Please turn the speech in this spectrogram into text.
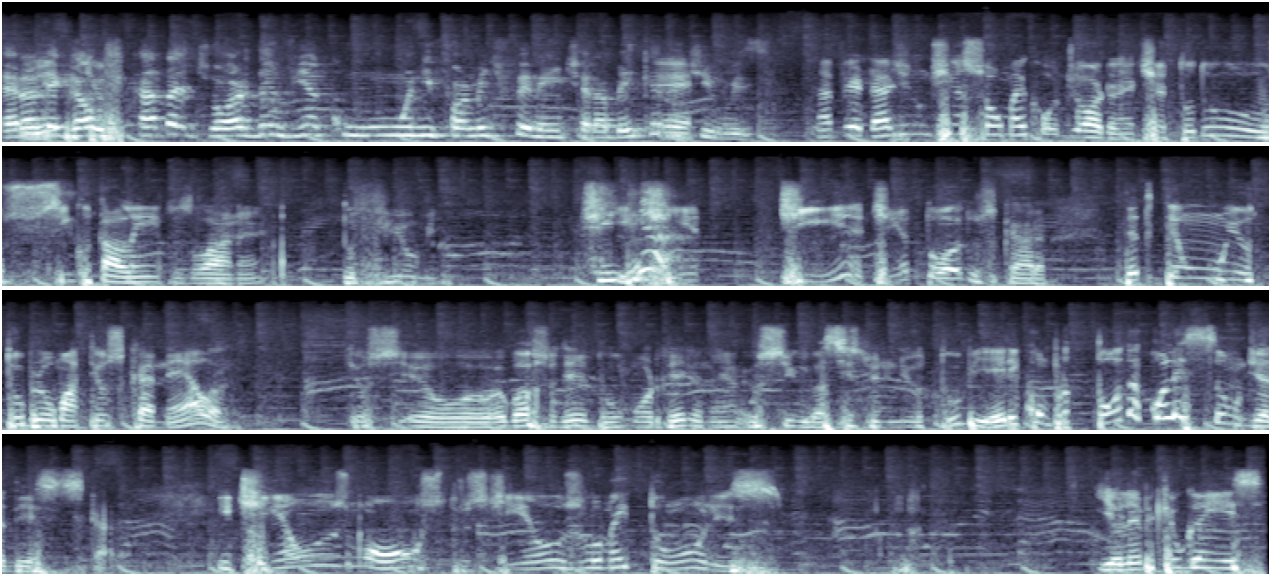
Era legal que, eu... cada Jordan vinha com um uniforme diferente, era bem criativo é, isso. Na verdade, não tinha só o Michael Jordan, né? Tinha todos os cinco talentos lá, né? Do filme. Tinha? tinha? Tinha, tinha todos, cara. Tanto que tem um youtuber, o Matheus Canela, que eu, eu, eu, gosto dele, do humor dele, né? Eu sigo, assisto no YouTube, ele comprou toda a coleção um dia desses, cara. E tinha os monstros, tinha os Looney Tunes. E eu lembro que eu ganhei esse,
